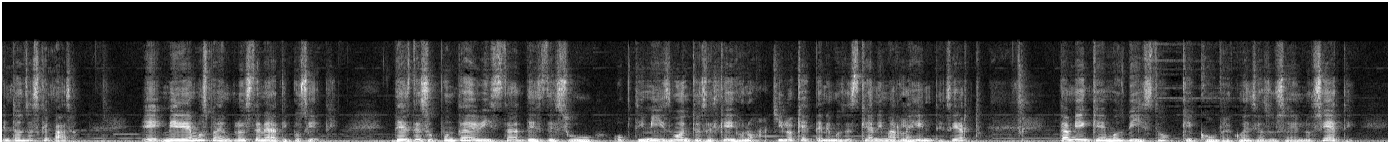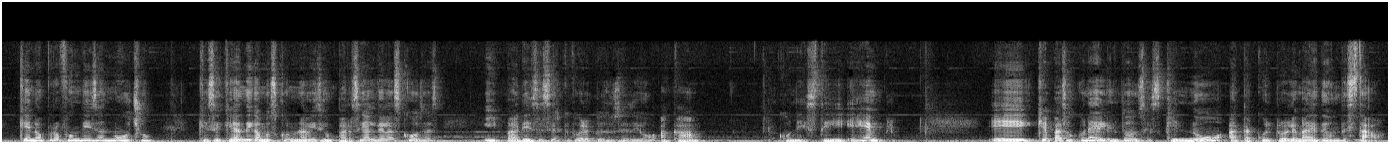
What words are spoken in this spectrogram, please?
Entonces, ¿qué pasa? Eh, miremos, por ejemplo, este negativo 7 desde su punto de vista, desde su optimismo, entonces el que dijo, no, aquí lo que tenemos es que animar la gente, ¿cierto? También que hemos visto que con frecuencia suceden los siete, que no profundizan mucho, que se quedan, digamos, con una visión parcial de las cosas y parece ser que fue lo que sucedió acá con este ejemplo. Eh, ¿Qué pasó con él? Entonces, que no atacó el problema desde donde estaba.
